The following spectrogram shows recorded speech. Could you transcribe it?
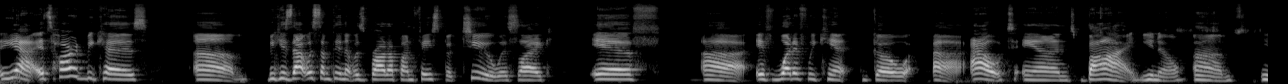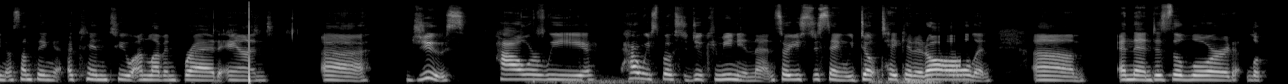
yeah it's hard because um because that was something that was brought up on facebook too was like if uh if what if we can't go uh out and buy you know um you know something akin to unleavened bread and uh juice how are we how are we supposed to do communion then? So are you just saying we don't take it at all and um and then does the lord look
